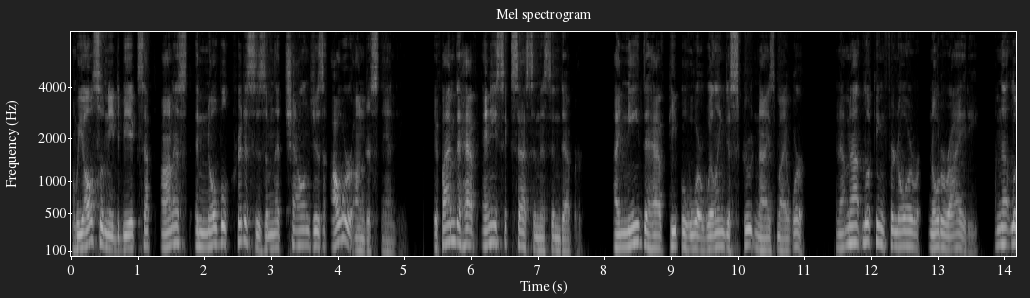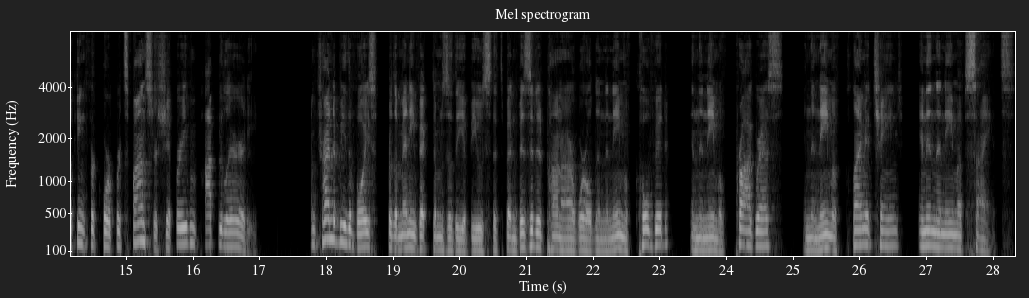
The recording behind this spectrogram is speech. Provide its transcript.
We also need to be accept honest and noble criticism that challenges our understanding. If I'm to have any success in this endeavor, I need to have people who are willing to scrutinize my work. And I'm not looking for notoriety. I'm not looking for corporate sponsorship or even popularity. I'm trying to be the voice for the many victims of the abuse that's been visited upon our world in the name of COVID, in the name of progress, in the name of climate change, and in the name of science.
